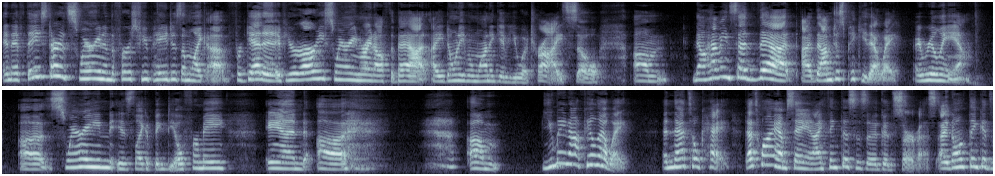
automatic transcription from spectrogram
and if they started swearing in the first few pages, I'm like, uh, forget it. If you're already swearing right off the bat, I don't even want to give you a try. So, um, now having said that, I, am just picky that way. I really am. Uh, swearing is like a big deal for me. And uh, um, you may not feel that way and that's okay. That's why I'm saying I think this is a good service. I don't think it's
